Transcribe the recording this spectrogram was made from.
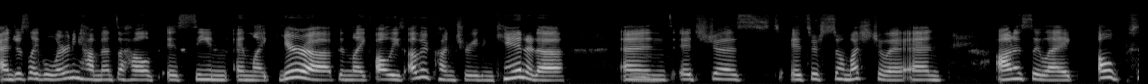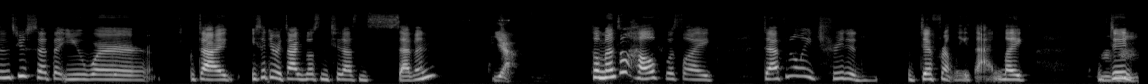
and just like learning how mental health is seen in like europe and like all these other countries in canada mm. and mm. it's just it's there's so much to it and honestly like oh since you said that you were diag you said you were diagnosed in 2007 yeah so mental health was like definitely treated differently then like mm-hmm. did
